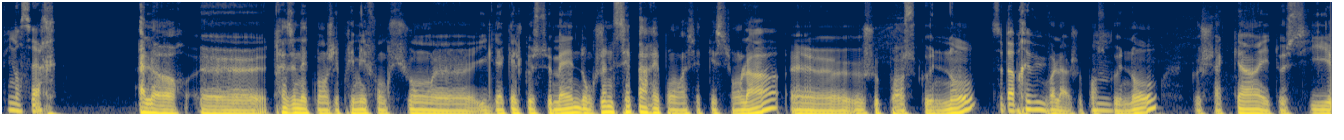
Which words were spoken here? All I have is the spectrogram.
financière? Alors, très honnêtement, j'ai pris mes fonctions il y a quelques semaines, donc je ne sais pas répondre à cette question-là. je pense que non. C'est pas prévu. Voilà, je pense hmm. que non. Que chacun est aussi,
